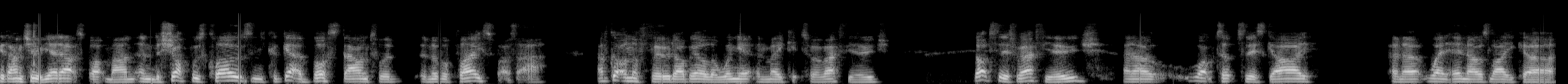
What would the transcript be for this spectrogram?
Kadanchu, yeah, that spot, man. And the shop was closed, and you could get a bus down to a, another place. But I was like, ah, I've got enough food. I'll be able to wing it and make it to a refuge. Got to this refuge, and I walked up to this guy, and I went in. I was like, uh,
